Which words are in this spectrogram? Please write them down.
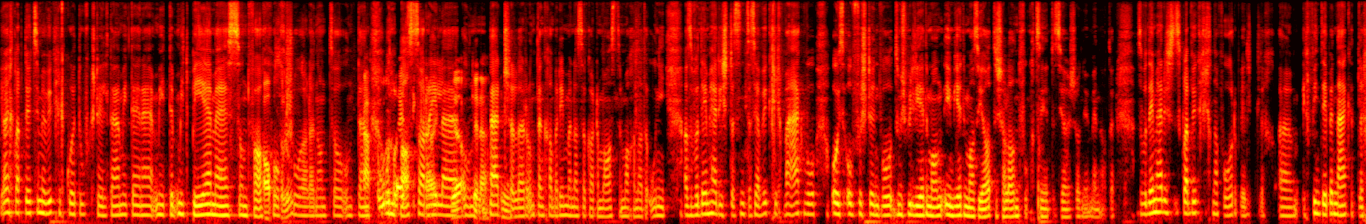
Ja, ich glaube, dort sind wir wirklich gut aufgestellt, auch mit, denen, mit, mit BMS und Fachhochschulen Absolut. und so und dann ja, und Passarellen ja, und genau. Bachelor und dann kann man immer noch sogar den Master machen an der Uni. Also von dem her ist das, sind das ja wirklich Wege, die uns offen stehen, wo zum Beispiel jedem, in jedem asiatischen Land funktioniert das ja schon nicht mehr, oder? Also von dem her ist das, glaube ich, wirklich noch vorbildlich. Ähm, ich finde eben eigentlich,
